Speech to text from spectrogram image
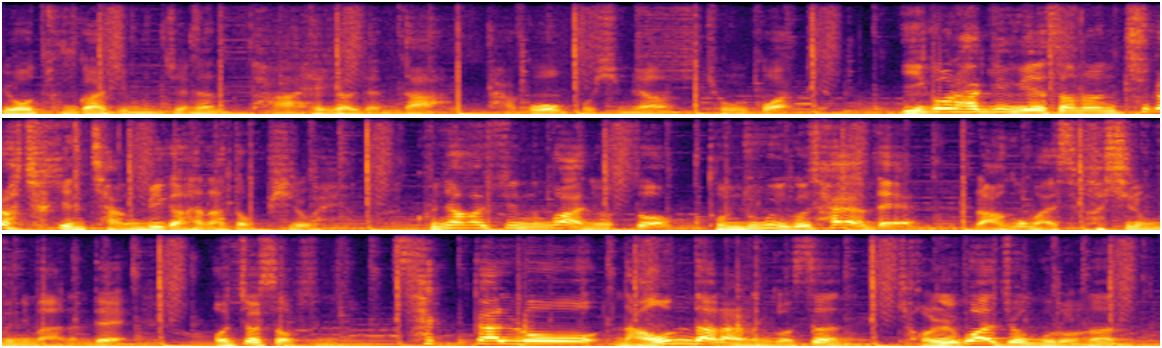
이 두 가지 문제는 다 해결된다 라고 보시면 좋을 것 같아요. 이걸 하기 위해서는 추가적인 장비가 하나 더 필요해요. 그냥 할 수 있는 거 아니었어? 돈 주고 이걸 사야 돼? 라고 말씀하시는 분이 많은데 어쩔 수 없습니다. 색깔로 나온다라는 것은 결과적으로는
